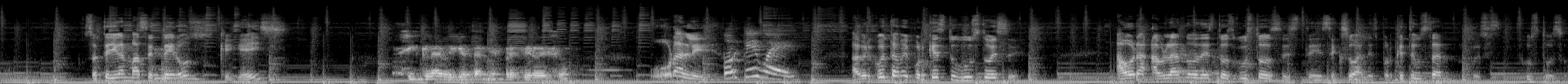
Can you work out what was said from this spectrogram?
o sea, te llegan más heteros que gays. Sí, claro, y yo también prefiero eso. Órale. ¿Por qué, güey? A ver, cuéntame por qué es tu gusto ese. Ahora, hablando de estos gustos este, sexuales, ¿por qué te gustan, pues, justo eso?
